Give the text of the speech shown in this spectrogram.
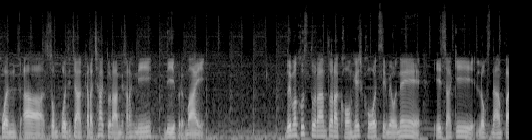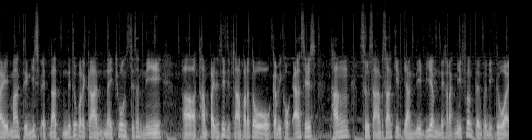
ควรสมควรที่จะกระชากตัวรามในครั้งนี้ดีหรือไม่โดยมาคุสตูรามตัวหลักของเฮดโค้ชซิเมโอเน่อิซากิลงสนามไปมากถึง 21 นัดในทุกรายการในช่วงซีซั่นนี้ ทำไปทั้งสิ้น13 ประตูกับอีก 6 แอสซิสทั้งสื่อสารภาษาอังกฤษอย่างดีเยี่ยมในครั้งนี้เพิ่มเติมกันอีกด้วย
